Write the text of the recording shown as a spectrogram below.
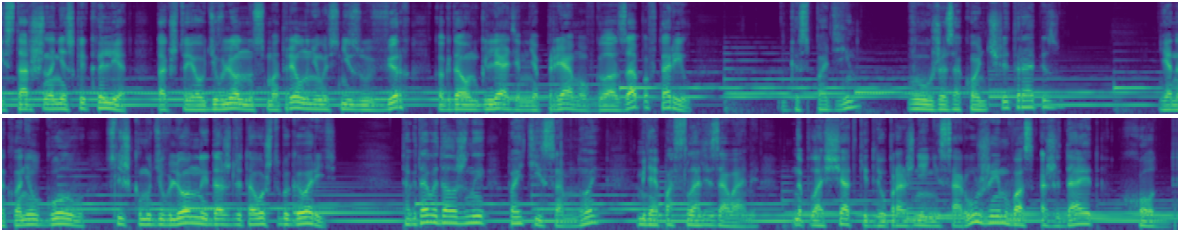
и старше на несколько лет, так что я удивленно смотрел на него снизу вверх, когда он, глядя мне прямо в глаза, повторил «Господин, вы уже закончили трапезу?» Я наклонил голову, слишком удивленный даже для того, чтобы говорить. «Тогда вы должны пойти со мной, меня послали за вами. На площадке для упражнений с оружием вас ожидает ход,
